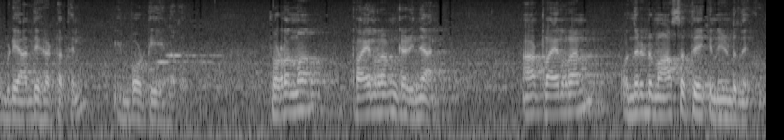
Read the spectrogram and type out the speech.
ഇവിടെ ആദ്യഘട്ടത്തിൽ ഇമ്പോർട്ട് ചെയ്യുന്നത്. തുടർന്ന് ട്രയൽ റൺ കഴിഞ്ഞാൽ ആ ട്രയൽ റൺ ഒന്ന് രണ്ട് മാസത്തേക്ക് നീണ്ടു നിൽക്കും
